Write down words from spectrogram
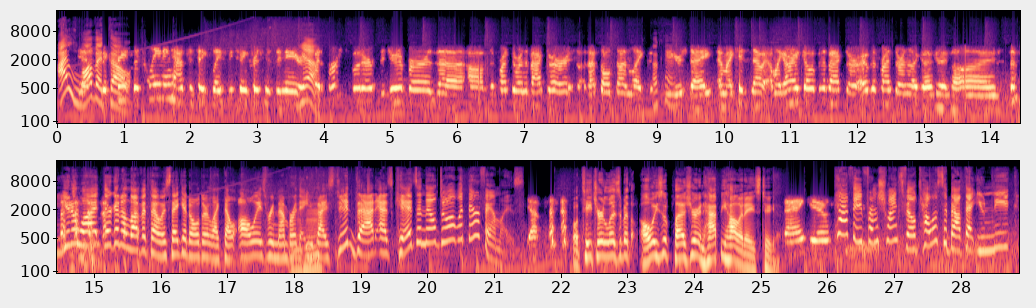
I love the, it, though. the cleaning has to take place between Christmas and New Year's. Yeah. But first footer, the juniper, the um, the front door and the back door, that's all done like Okay. New Year's Day. And my kids know it. I'm like, all right, go open the back door, open the front door, and they're like, okay, fine. You know what? They're going to love it, though, as they get older. Like, they'll always remember that you guys did that as kids, and they'll do it with their families. yep. well, teacher Elizabeth, always a pleasure and happy holidays to you. Thank you. Kathy from Schwenksville, tell us about that unique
